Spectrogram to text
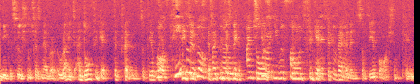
legal solution, which has never arrived. And don't forget the prevalence of the Well, abortion. if people Please, vote if I could no, just make a, I'm sure you will find don't forget the political will. prevalence of the abortion pill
